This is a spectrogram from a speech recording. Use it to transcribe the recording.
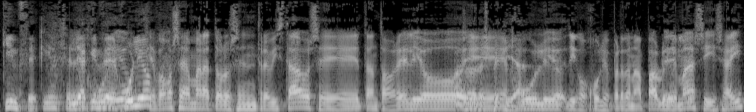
15. 15 el día de 15 julio, de julio. que vamos a llamar a todos los entrevistados, eh, tanto a Aurelio, eh. Julio, digo Julio, perdona, a Pablo y demás, y Isaí.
